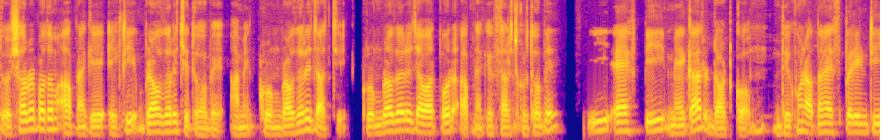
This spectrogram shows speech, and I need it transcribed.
তো সর্বপ্রথম আপনাকে একটি ব্রাউজারে যেতে হবে। আমি ক্রোম ব্রাউজারে যাচ্ছি। ক্রোম ব্রাউজারে যাওয়ার পর আপনাকে সার্চ করতে হবে পিএফপি মেকার ডট কম দেখুন আপনার স্পেলিংটি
